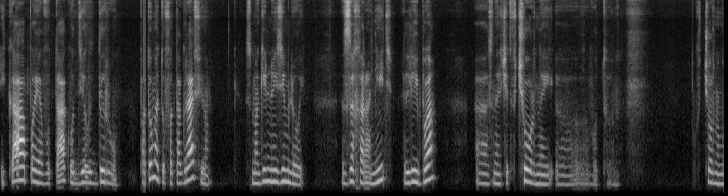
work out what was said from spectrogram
И капая вот так вот делать дыру. Потом эту фотографию с могильной землей захоронить, либо, э, значит, в черной, э, вот, в черном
